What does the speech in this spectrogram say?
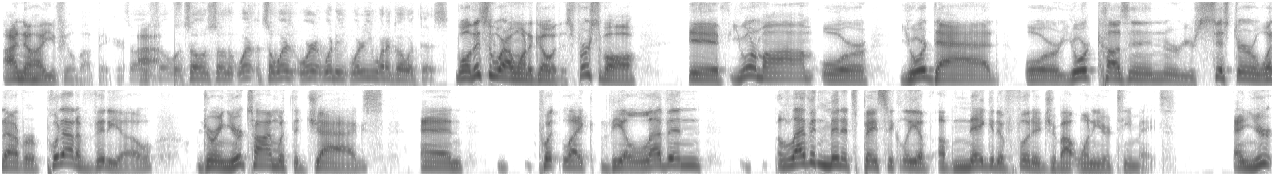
I know how you feel about Baker. So, so, so, so, what, so where, where, where do you, where do you want to go with this? Well, this is where I want to go with this. First of all, if your mom or your dad or your cousin or your sister or whatever put out a video during your time with the Jags and put like the 11, 11 minutes basically of, of negative footage about one of your teammates. And you're,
